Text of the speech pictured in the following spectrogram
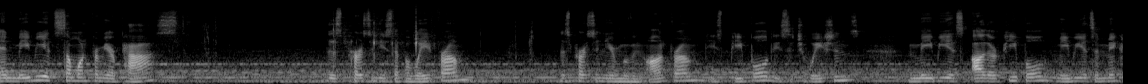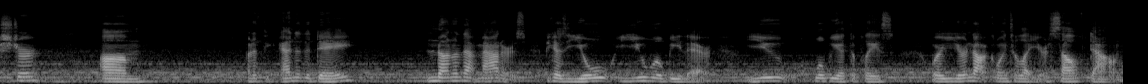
And maybe it's someone from your past, this person you step away from, this person you're moving on from, these people, these situations. Maybe it's other people, maybe it's a mixture um, but at the end of the day, none of that matters because you you will be there. You will be at the place where you're not going to let yourself down.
